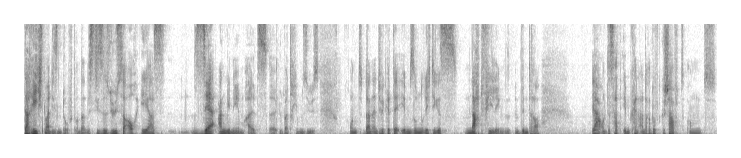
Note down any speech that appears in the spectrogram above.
da riecht man diesen Duft. Und dann ist diese Süße auch eher sehr angenehm als äh, übertrieben süß. Und dann entwickelt er eben so ein richtiges Nachtfeeling im Winter. Ja, und das hat eben kein anderer Duft geschafft. Und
